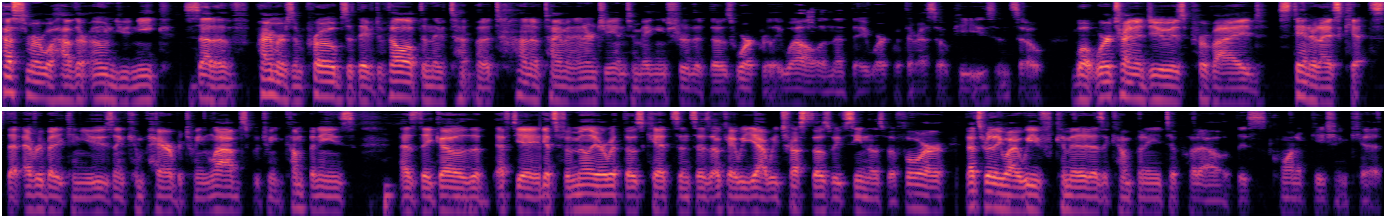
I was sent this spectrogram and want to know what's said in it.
customer will have their own unique set of primers and probes that they've developed, and they've t- put a ton of time and energy into making sure that those work really well and that they work with their SOPs. And so what we're trying to do is provide standardized kits that everybody can use and compare between labs, between companies as they go. The FDA gets familiar with those kits and says, okay, we, yeah, we trust those. We've seen those before. That's really why we've committed as a company to put out this quantification kit.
